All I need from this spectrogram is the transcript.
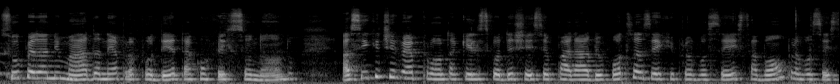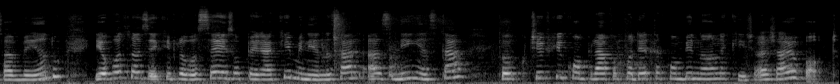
super animada, né, para poder estar tá confeccionando. Assim que tiver pronto aqueles que eu deixei separado, eu vou trazer aqui para vocês, tá bom? Para vocês tá vendo. E eu vou trazer aqui para vocês, vou pegar aqui, meninas, as linhas, tá? Que eu tive que comprar para poder estar tá combinando aqui. Já já eu volto.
